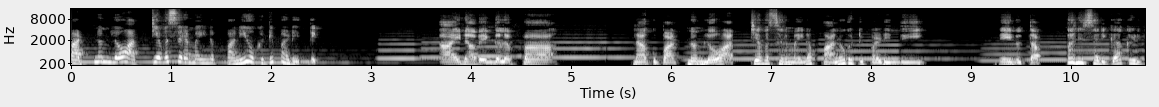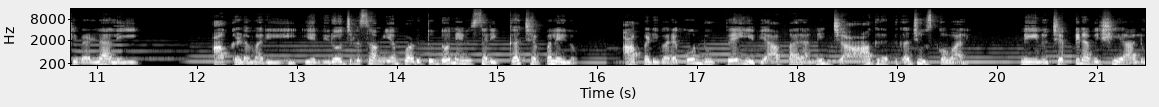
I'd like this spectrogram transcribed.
పట్నంలో అత్యవసరమైన పని ఒకటి పడింది. ఆయన వెంగలప్ప నాకు పట్నంలో అత్యవసరమైన పని ఒకటి పడింది. నేను తప్పనిసరిగా అక్కడికి వెళ్ళాలి. అక్కడ మరి ఎన్ని రోజుల సమయం పడుతుందో నేను సరిగ్గా చెప్పలేను. అప్పటి వరకు నువ్వే ఈ వ్యాపారాన్ని జాగ్రత్తగా చూసుకోవాలి. నేను చెప్పిన విషయాలు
